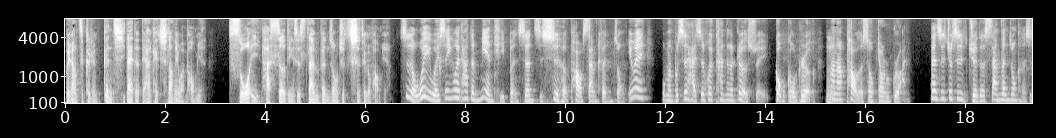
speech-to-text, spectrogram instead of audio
会让这个人更期待的等下可以吃到那碗泡面。所以他设定是三分钟去吃这个泡面。是哦，我以为是因为它的面体本身只适合泡三分钟，因为。我们不是还是会看那个热水够不够热，让它泡的时候比较软。嗯、但是就是觉得三分钟可能是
